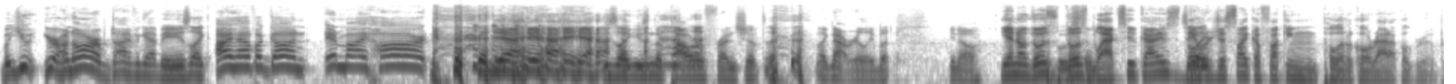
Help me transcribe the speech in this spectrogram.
"But you, you're unarmed, diving at me." And he's like, "I have a gun in my heart." yeah, yeah, yeah. he's like using the power of friendship to, like, not really, but you know, yeah, no, those those him. black suit guys, So, they were just like a fucking political radical group.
